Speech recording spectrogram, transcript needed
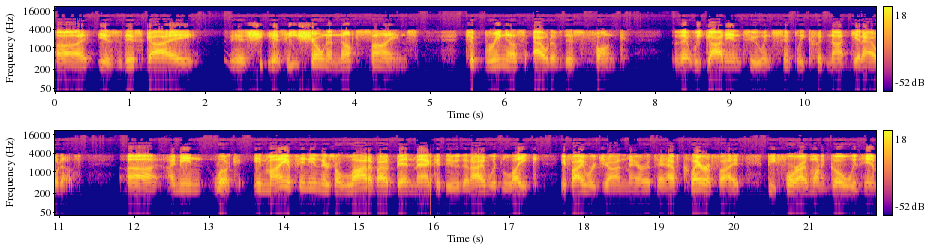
uh, is this guy, has, she, has he shown enough signs to bring us out of this funk that we got into and simply could not get out of? Uh, I mean, look, in my opinion, there's a lot about Ben McAdoo that I would like – if I were John Mara, to have clarified before I want to go with him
